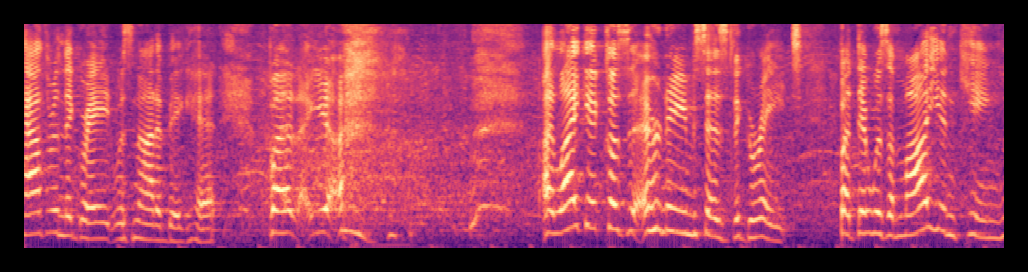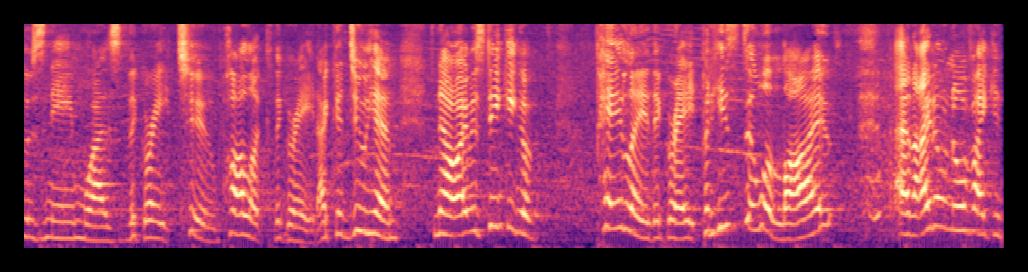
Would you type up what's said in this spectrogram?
Catherine the Great was not a big hit. But yeah. I like it because her name says the Great. But there was a Mayan king whose name was the Great too, Pakal the Great. I could do him. Now, I was thinking of Pele the Great, but he's still alive. And I don't know if I can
